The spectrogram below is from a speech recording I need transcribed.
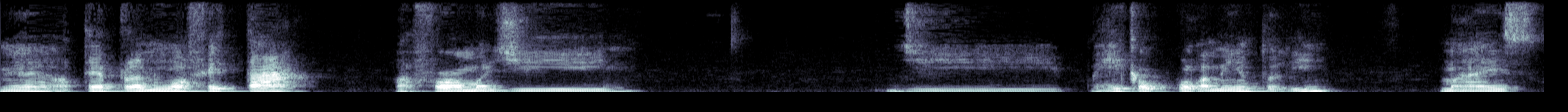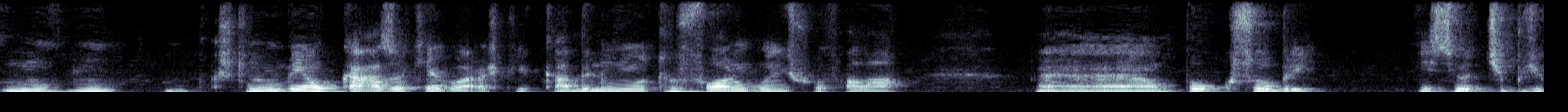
né? até para não afetar a forma de, de recalculamento ali, mas não, não, acho que não vem ao caso aqui agora, acho que cabe num outro fórum quando a gente for falar uh, um pouco sobre esse outro tipo de,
